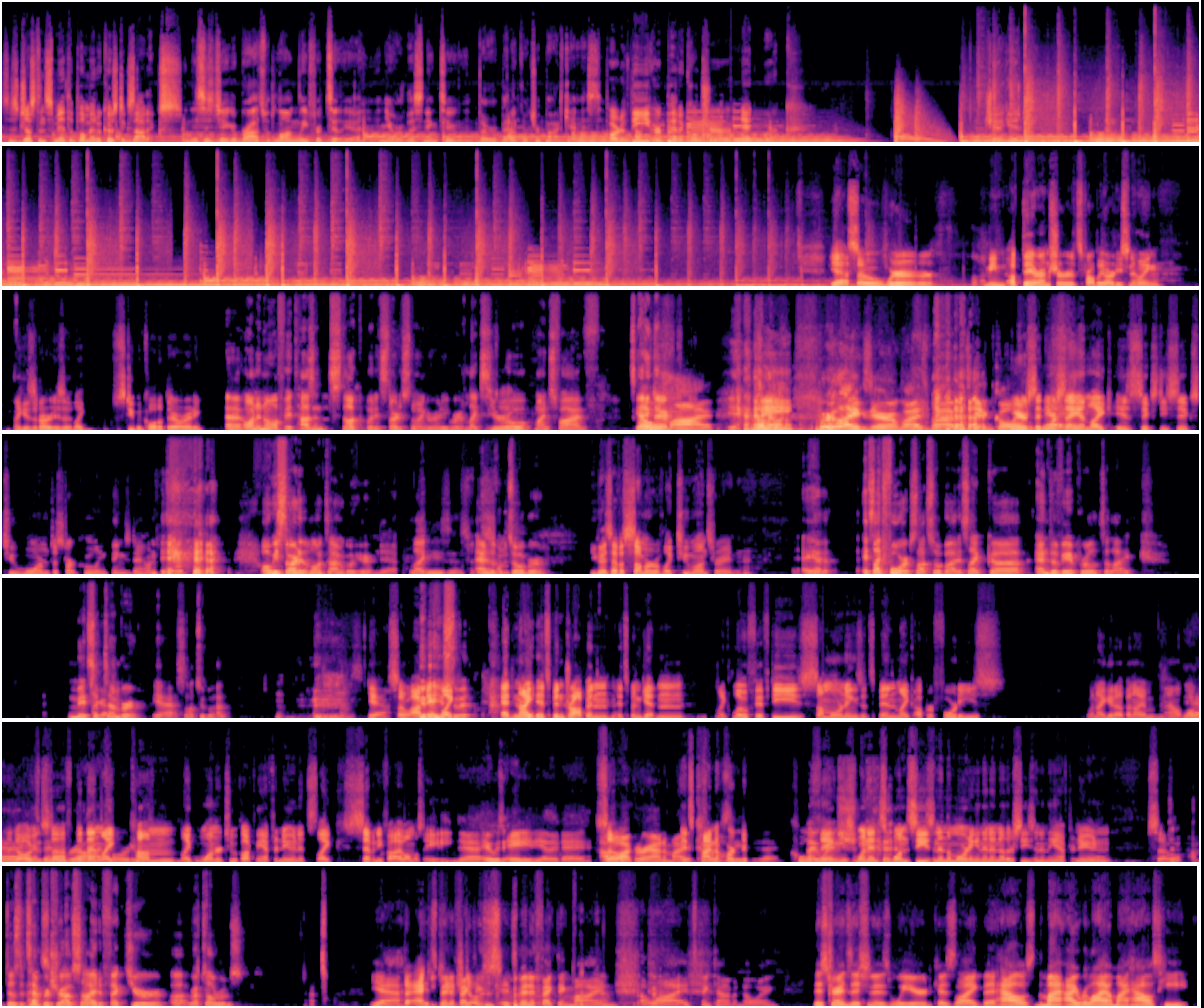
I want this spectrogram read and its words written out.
This is Justin Smith of Palmetto Coast Exotics. And this is Jacob Bratz with Longleaf Reptilia, and you're listening to the Herpetoculture Podcast. Part of the Herpetoculture Network. Check it. Yeah, so we're I mean, up there I'm sure it's probably already snowing. Like is it already, is it like stupid cold up there already? Uh, on and off. It hasn't stuck, but it started snowing already. We're at like zero, minus five. It's getting oh there. my! Yeah. See, We're like zero minus five. It's getting cold. We're sitting here saying like, is 66 too warm to start cooling things down? oh, we started a long time ago here. yeah. Like Jesus. end of October. You guys have a summer of like two months, right? Eh, It's like four. It's not so bad. It's like uh end of April to like mid September. Yeah, it's not too bad. Yeah. So I you mean, like it. at night, it's been dropping. It's been getting like low 50s. Some mornings, it's been like upper 40s. When I get up and I'm out walking Yeah, the dog and stuff, but then like 40s, come but- like one or two o'clock in the afternoon, it's like 75, almost 80. Yeah, it was 80 the other day. I was walking around in my. it's kinda hard to- today. Cool I things wish. when it's one season in the morning and then another season in the afternoon. So I'm Does the temperature outside affect your uh, reptile rooms? Yeah, The it's been affecting. does. It's been affecting mine a lot. It's been kind of annoying. This transition is weird because like the house, the, my I rely on my house heat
